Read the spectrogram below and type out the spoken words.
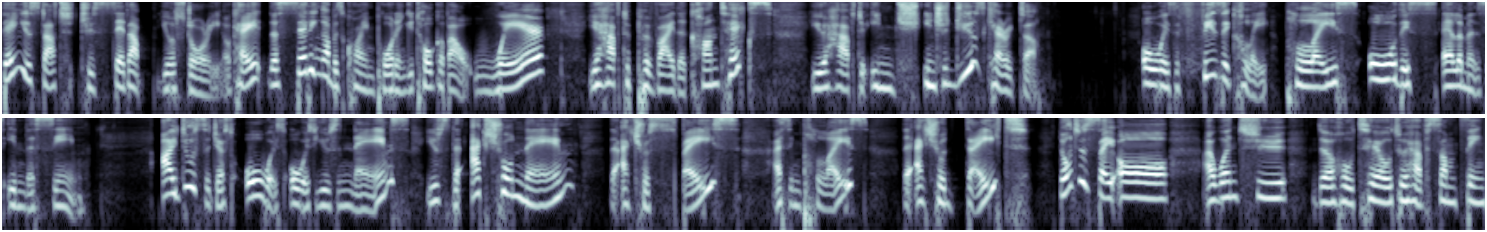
then you start to set up your story okay? The setting up is quite important. You talk about where you have to provide the context. You have to in- introduce character. Always physically place all these elements in the scene. I do suggest always always use names. Use the actual name the actual space as in place the actual date don't just say, oh, I went to the hotel to have something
